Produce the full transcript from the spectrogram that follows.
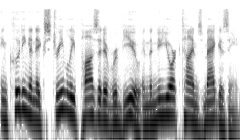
including an extremely positive review in the New York Times Magazine.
